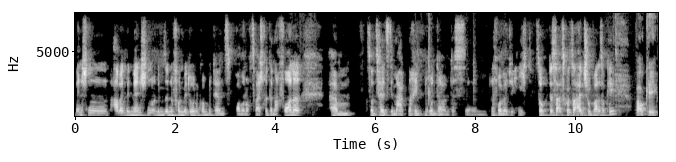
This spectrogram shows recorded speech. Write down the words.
Menschen, Arbeit mit Menschen und im Sinne von Methodenkompetenz brauchen wir noch zwei Schritte nach vorne. Ähm, sonst fällt es dem Markt nach hinten runter und das, ähm, das wollen wir natürlich nicht. So, das als kurzer Einschub. War das okay? War okay.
